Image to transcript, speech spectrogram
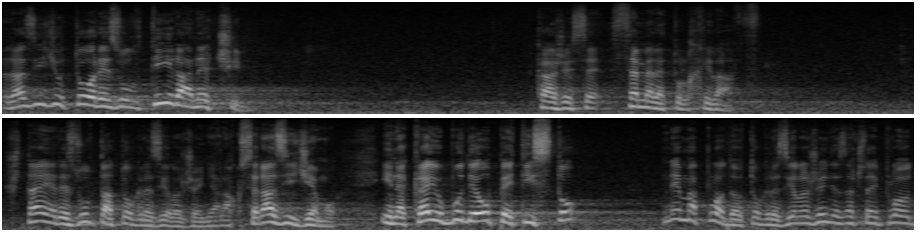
raziđu, to rezultira nečim kaže se semeretul hilaf. Šta je rezultat tog razilaženja? Ako se raziđemo i na kraju bude opet isto, nema ploda od tog razilaženja, znači taj plod,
